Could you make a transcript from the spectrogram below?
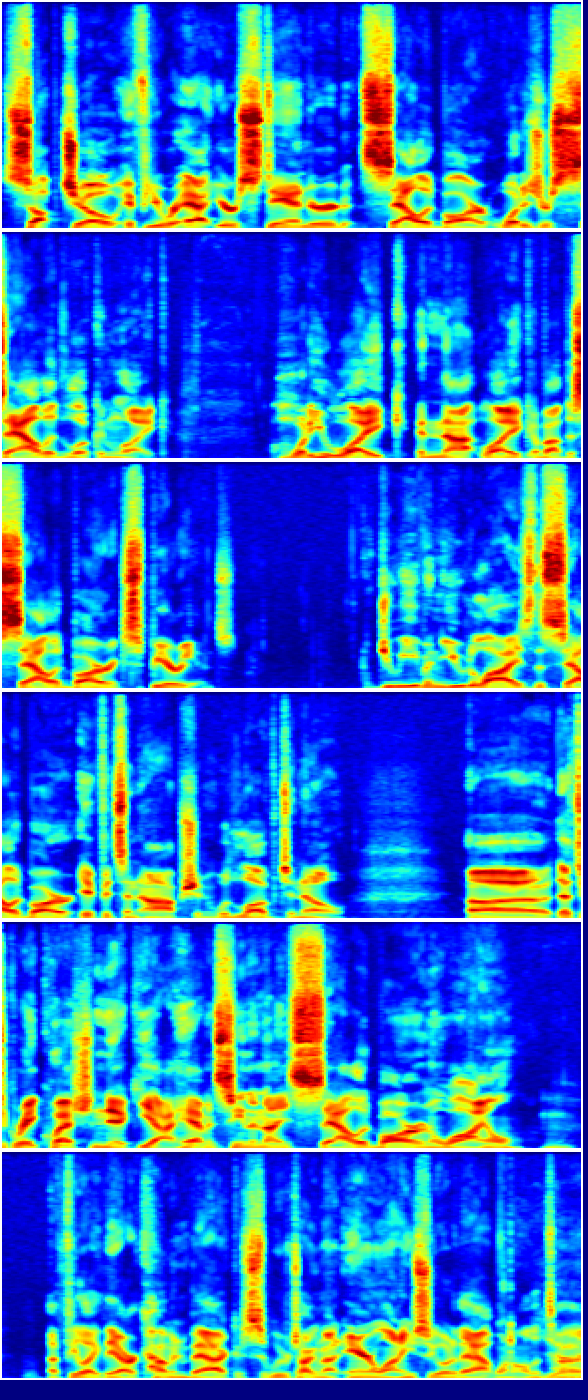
Sup, Joe? If you were at your standard salad bar, what is your salad looking like? What do you like and not like about the salad bar experience? Do you even utilize the salad bar if it's an option? Would love to know. Uh, that's a great question, Nick. Yeah, I haven't seen a nice salad bar in a while. I feel like they are coming back. So we were talking about Erewhon. I used to go to that one all the time.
